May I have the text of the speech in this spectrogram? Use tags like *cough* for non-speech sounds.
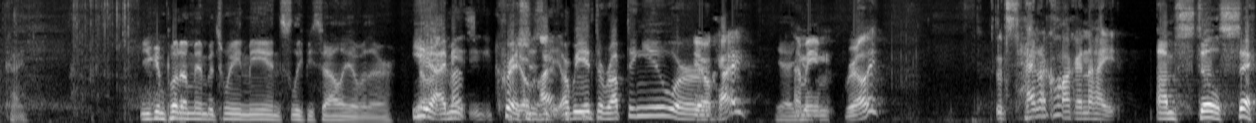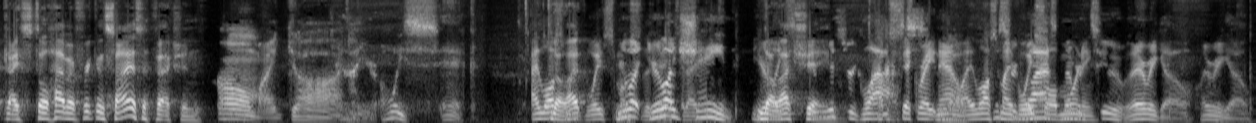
Okay. You can put them in between me and Sleepy Sally over there. Yeah, Yo, I mean, Chris, you is, okay? are we interrupting you or? You okay? Yeah, I mean, really? It's ten o'clock at night. I'm still sick. I still have a freaking sinus infection. Oh my god! God, you're always sick. I lost No, my I- voice. You're like of the you're like. Shane. You're No, like that's Shane. you're Mr. I'm Glass. sick right now. No. I lost my voice Glass all morning. Two. There we go. There we go.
